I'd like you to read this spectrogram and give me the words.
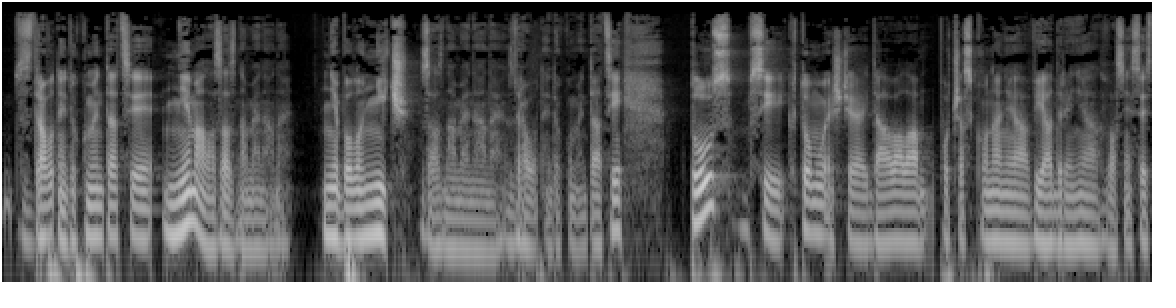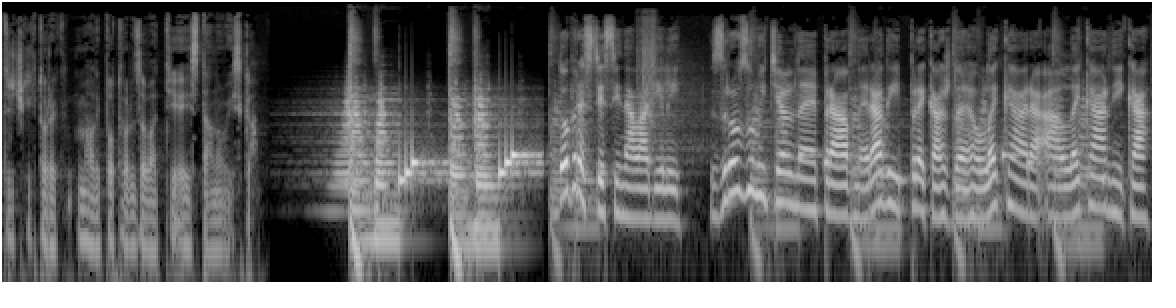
zdravotnej dokumentácie nemala zaznamenané. Nebolo nič zaznamenané v zdravotnej dokumentácii. Plus si k tomu ešte aj dávala počas konania vyjadrenia vlastne sestričky, ktoré mali potvrdzovať tie jej stanoviska. Dobre ste si naladili. Zrozumiteľné právne rady pre každého lekára a lekárnika.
